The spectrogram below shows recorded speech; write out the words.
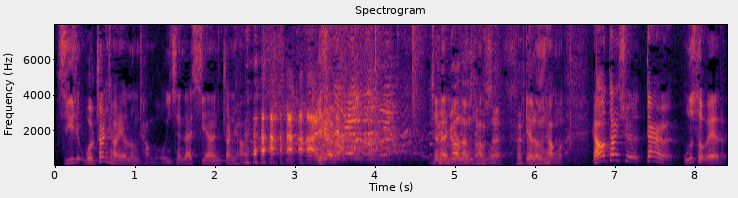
即使我专场也冷场过。我以前在西安专场，真的也冷场过，也冷场过。然后但是但是无所谓的。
